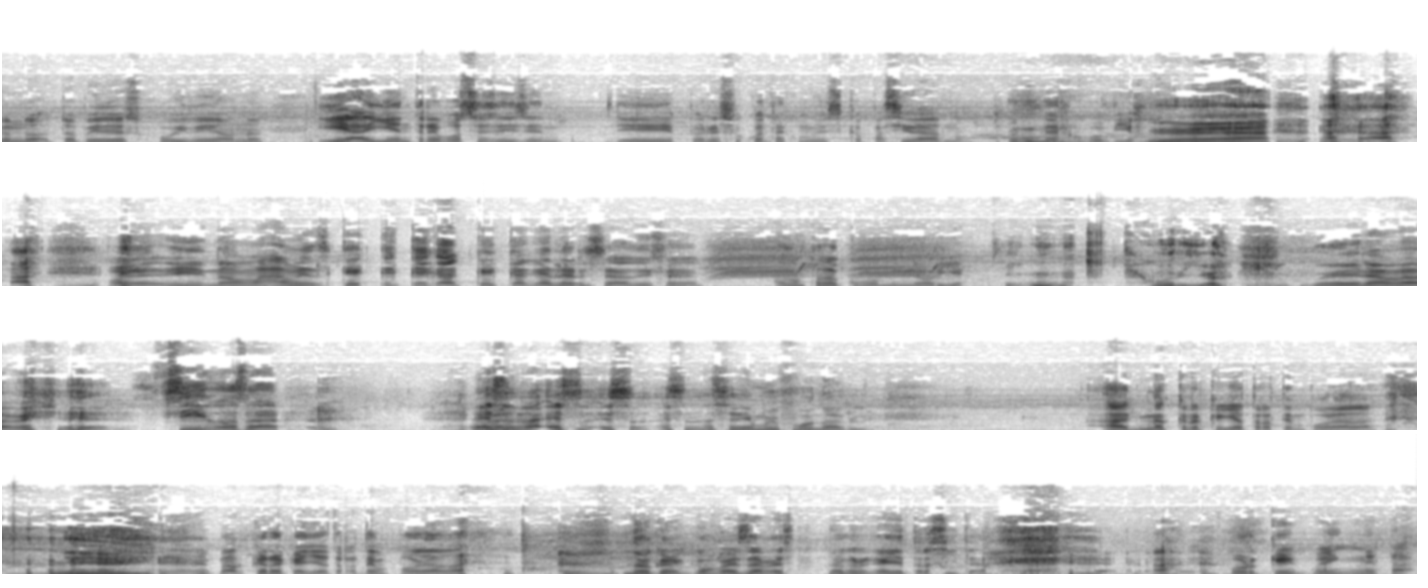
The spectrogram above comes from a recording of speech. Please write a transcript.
tu, no- tu apellido es judío, ¿no? Y ahí entre voces dicen, eh, pero eso cuenta como discapacidad, ¿no? Ser judío. Pues, y no mames, ¿qué, qué, qué, qué cague de risa? Dice, anótalo como minoría. Judío. Güey, no mames. Sí, o sea, Es una, es, es, es una serie muy funable. ah, no creo que haya otra temporada. No creo que haya otra temporada. No creo, como esa vez, no creo que haya otra cita. Ah, porque, güey, neta,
